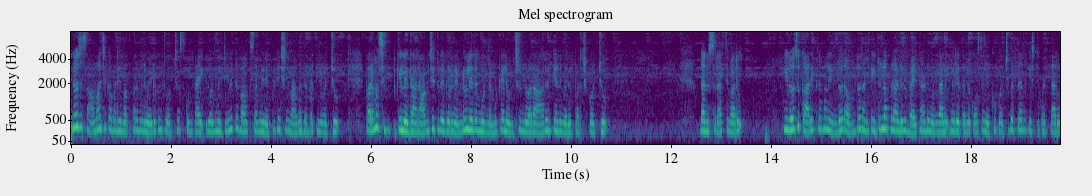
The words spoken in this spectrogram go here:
ఈరోజు సామాజిక మరియు మతపరమైన వేడుకలు చోటు చేసుకుంటాయి. ఈరోజు మీ జీవిత భాగస్వామి రెప్యుటేషన్ బాగా దెబ్బతీయవచ్చు. పరమశివుడికి లేదా రావి చెట్టు దగ్గర రెండు లేదా మూడు నిమ్మకాయలు ఉంచడం ద్వారా ఆరోగ్యాన్ని మెరుగుపరచుకోవచ్చు. ధనుసు రాశి వారు ఈరోజు కార్యక్రమాలు ఇండోర్ అవుట్డోర్ అంటే ఇంటి లోపల ఆడేవి బయట ఆడి ఉండాలి. మీరు ఇతరుల కోసం ఎక్కువ ఖర్చు పెట్టడానికి ఇష్టపడతారు.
